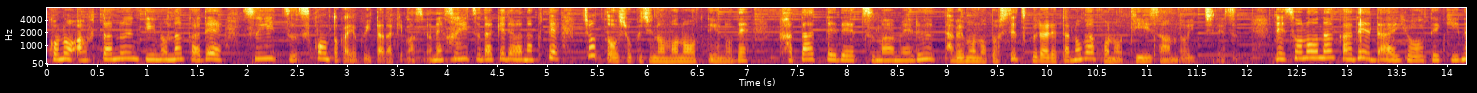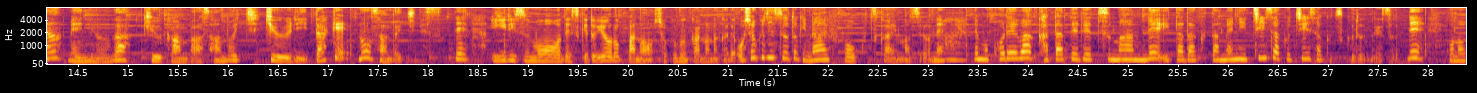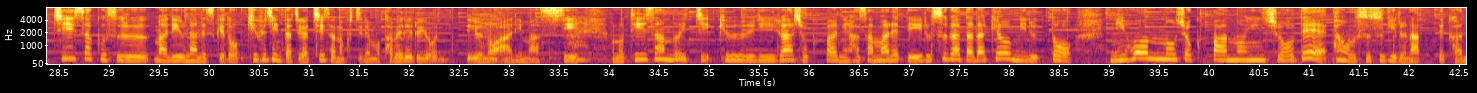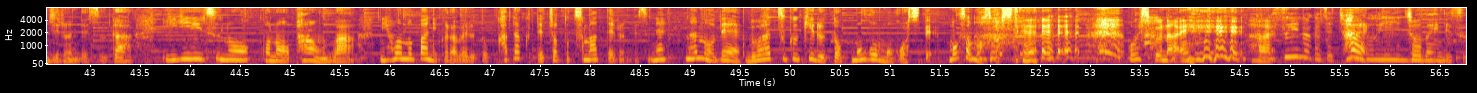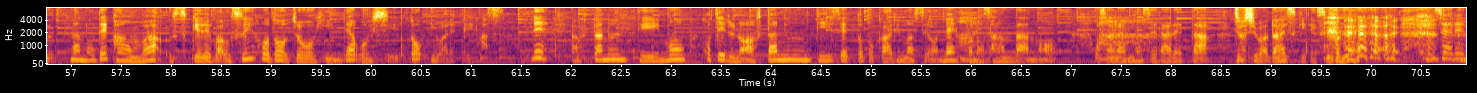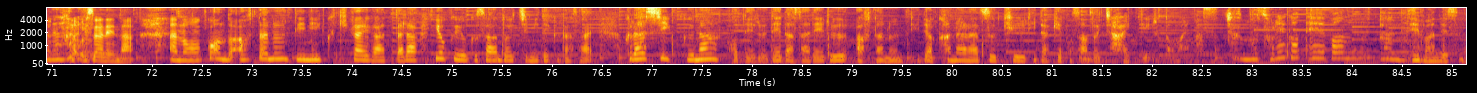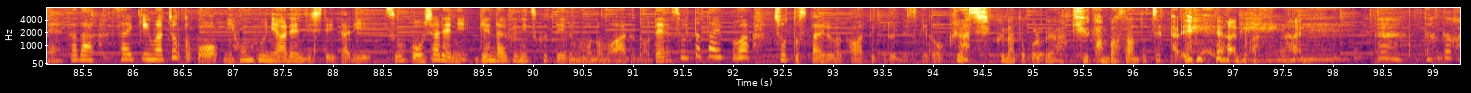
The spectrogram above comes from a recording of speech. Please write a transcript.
このアフタヌーンティーの中でスイーツスコーンとかよくいただきますよね。スイーツだけではなくてちょっとお食事のものっていうので片手でつまめる食べ物として作られたのがこのティーサンドイッチです。でその中で代表的なメニューがキューカンバーサンドイッチ。きゅうりだけのサンドイッチですでイギリスもですけどヨーロッパの食文化の中でお食事する時ナイフフォーク使いますよね、はい、でもこれは片手でつまんでいただくために小さく小さく作るんです。でこの小さくする、まあ、理由なんですけど貴婦人たちが小さな口でも食べれるようにっていうのはありますし、はい、このティーサンドイッチきゅうりが食パンに挟まれている姿だけを見ると日本の食パンの印象でパン薄すぎるなって感じるんですがイギリスのこのパンは日本のパンに比べると硬くてちょっと詰まってるんですね。なので分厚く切るともごもごしてもそもそして 美味しくない。はい、薄いのがじゃちょうどいい、はい、ちょうどいいんです。なのでパンは薄ければ薄いほど上品で美味しいと言われています。でアフタヌーンティーもホテルのアフタヌーンティーセットとかありますよね、はい、この3段のお皿に乗せられた女子は大好きですよね。おしゃれな。おしゃれな。あの今度アフタヌーンティーに行く機会があったらよくよくサンドイッチ見てください。クラシックなホテルで出されるアフタヌーンティーでは必ずきゅうりだけのサンドイッチ入っていると思いますじゃもうそれが定番なんです定番ですね。ただ最近はちょっとこう日本風にアレンジしていたりすごくおしゃれに現代風に作っているものもあるのでそういったタイプはちょっとスタイルが変わってくるんですけどクラシックなところではキューカンバーサンド絶対 あります、はい。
